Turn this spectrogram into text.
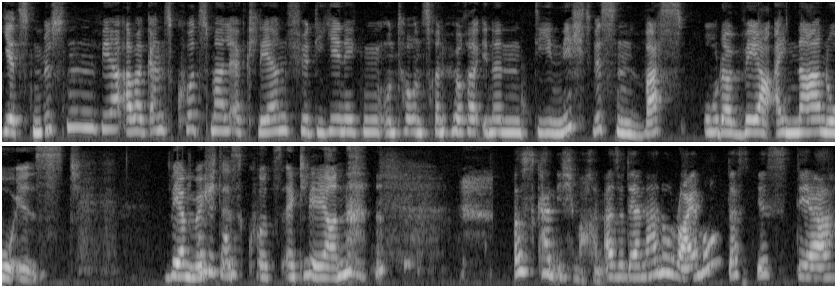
Jetzt müssen wir aber ganz kurz mal erklären für diejenigen unter unseren HörerInnen, die nicht wissen, was oder wer ein Nano ist. Wer möchte es kurz erklären? Das kann ich machen. Also der NaNoWriMo, das ist der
